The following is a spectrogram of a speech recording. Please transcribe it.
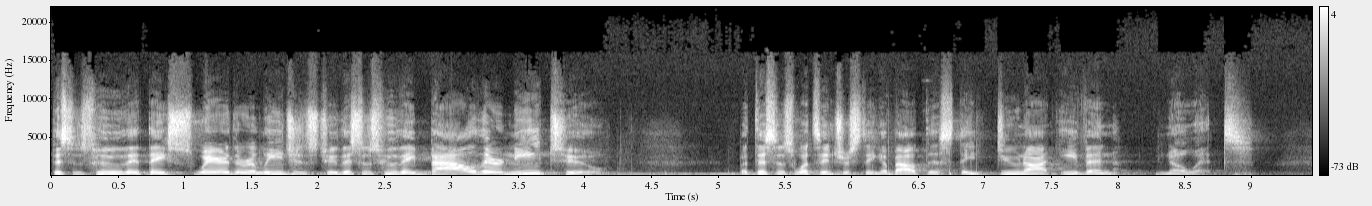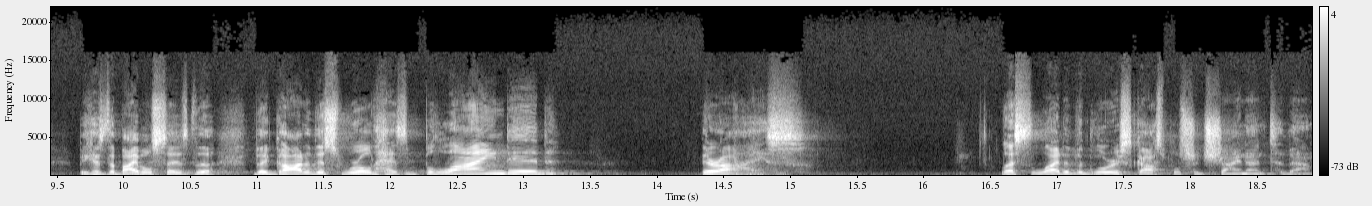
This is who that they swear their allegiance to. This is who they bow their knee to. But this is what's interesting about this. They do not even know it. Because the Bible says the, the God of this world has blinded their eyes, lest the light of the glorious gospel should shine unto them.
